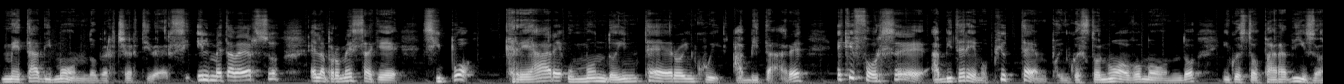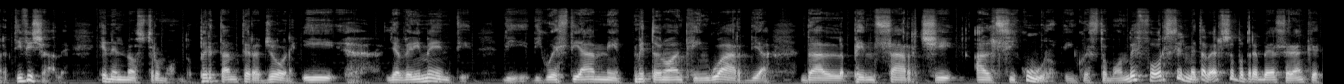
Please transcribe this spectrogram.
metà di mondo per certi versi. Il metaverso è la promessa che si può creare un mondo intero in cui abitare e che forse abiteremo più tempo in questo nuovo mondo, in questo paradiso artificiale, che nel nostro mondo, per tante ragioni. I, eh, gli avvenimenti di, di, questi anni mettono anche in guardia dal pensarci al sicuro in questo mondo e forse il metaverso potrebbe essere anche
